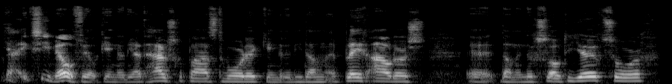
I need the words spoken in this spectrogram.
ja, ik zie wel veel kinderen die uit huis geplaatst worden. Kinderen die dan eh, pleegouders, eh, dan in de gesloten jeugdzorg.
